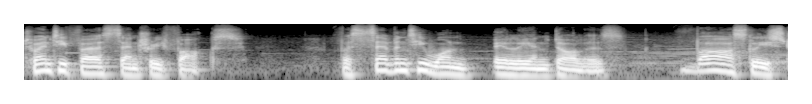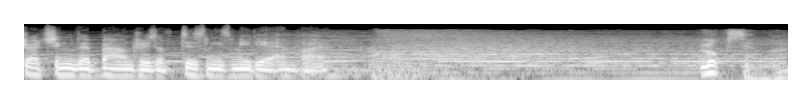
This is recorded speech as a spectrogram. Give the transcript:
21st Century Fox, for $71 billion, vastly stretching the boundaries of Disney's media empire. Look, Simba,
